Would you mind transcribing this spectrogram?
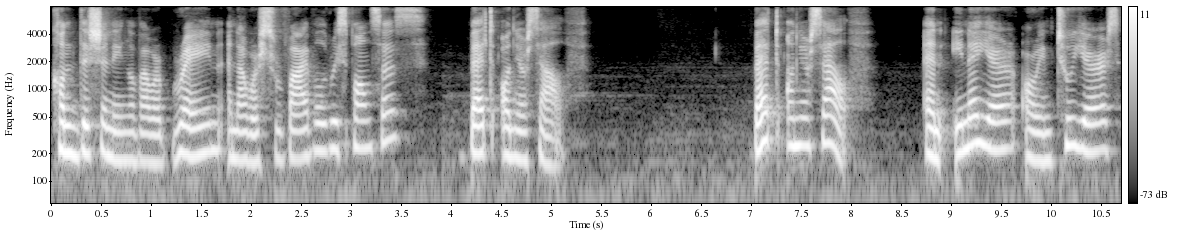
conditioning of our brain and our survival responses, bet on yourself. Bet on yourself. And in a year or in two years,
